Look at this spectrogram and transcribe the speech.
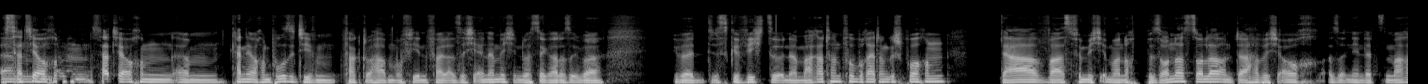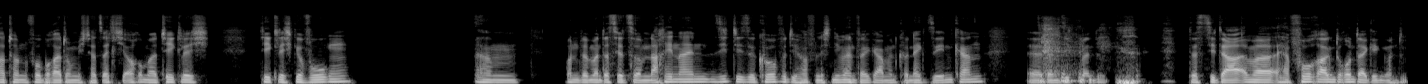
Es hat ja auch, ähm, ein, es hat ja auch einen, ähm, kann ja auch einen positiven Faktor haben auf jeden Fall. Also ich erinnere mich, und du hast ja gerade so über, über das Gewicht so in der Marathonvorbereitung gesprochen. Da war es für mich immer noch besonders doller und da habe ich auch, also in den letzten Marathonvorbereitungen mich tatsächlich auch immer täglich, täglich gewogen. Ähm, und wenn man das jetzt so im Nachhinein sieht, diese Kurve, die hoffentlich niemand bei Garmin Connect sehen kann, äh, dann sieht man, dass die da immer hervorragend runterging. Und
